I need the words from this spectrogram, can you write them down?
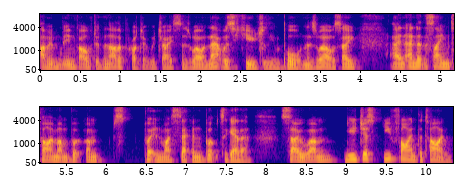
I'm involved with another project with Jason as well, and that was hugely important as well. So, and and at the same time, I'm I'm putting my second book together. So, um, you just you find the time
